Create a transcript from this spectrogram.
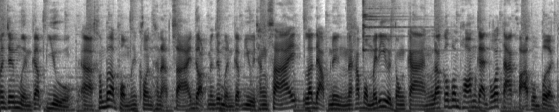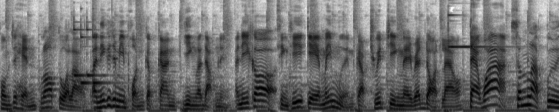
มันจะเหมือนกับอยู่อ่าคำว่าผมเป็นคนถนัดซ้ายดอทมันจะเหมือนกับอยู่ทางซ้ายระดับหนึ่งนะครับผมไม่ได้อยู่ตรงกลาง แล้วก็พร้อมๆ กันเพราะว่าตาขวาผมเปิด ผมจะเห็นรอบตัวเรา อันนี้ก็จะมีผลกับการยิงระดับหนึ่ง อันนี้ก็สิ่งที่เกมไม่เหมือนกับชีวิตจริงใน Red Dot แล้ว แต่ว่าสำหรับปืน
